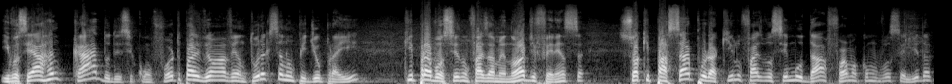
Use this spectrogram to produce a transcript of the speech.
E você é arrancado desse conforto para viver uma aventura que você não pediu para ir, que para você não faz a menor diferença, só que passar por aquilo faz você mudar a forma como você lida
